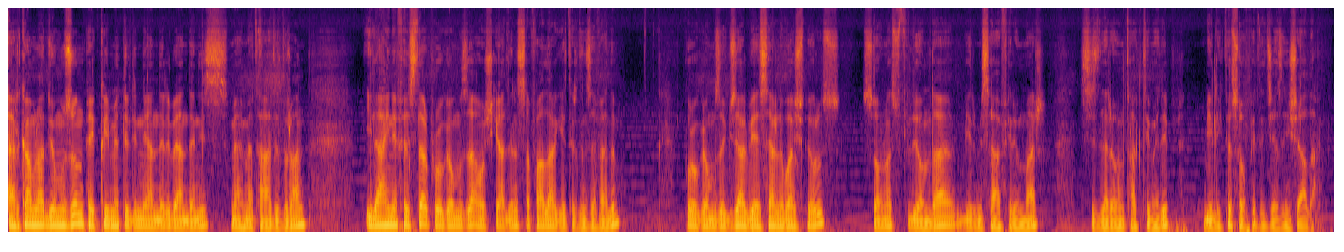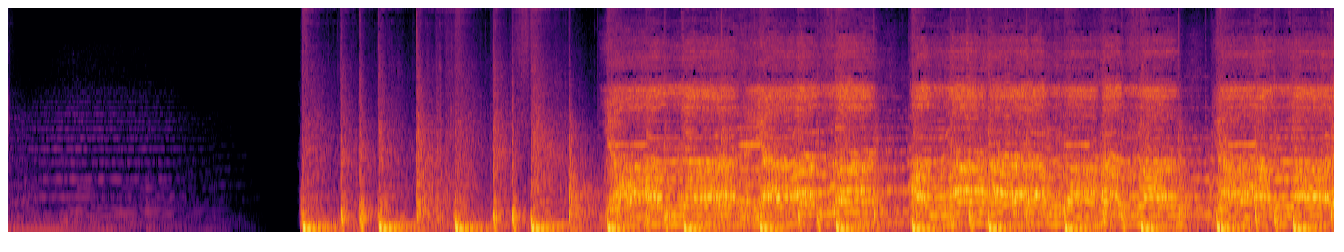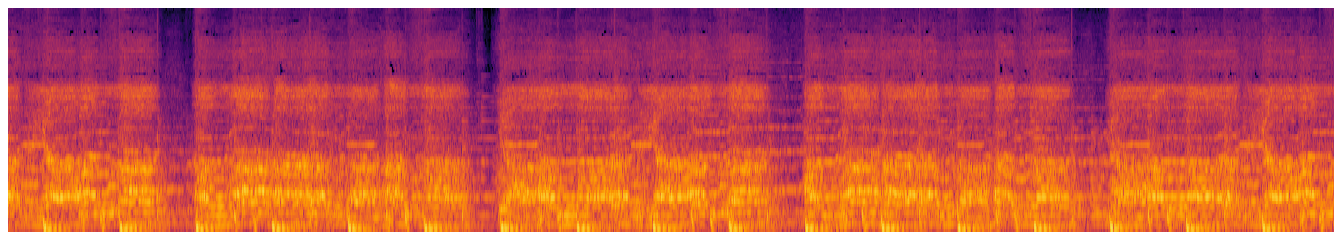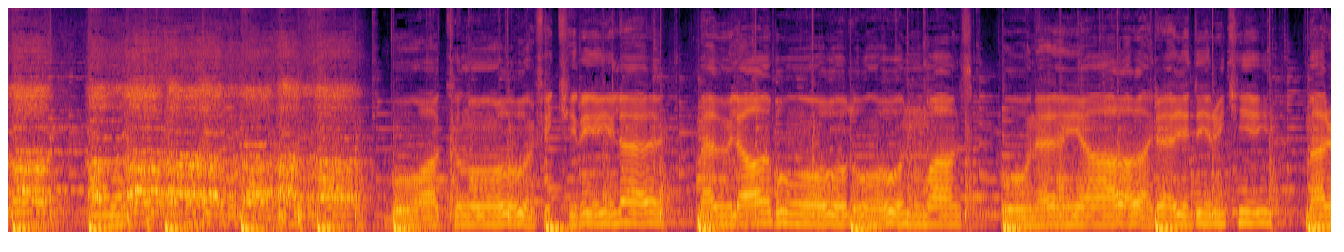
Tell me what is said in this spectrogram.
Erkam Radyomuzun pek kıymetli dinleyenleri bendeniz Mehmet Hadi Duran. İlahi Nefesler programımıza hoş geldiniz, sefalar getirdiniz efendim. Programımıza güzel bir eserle başlıyoruz. Sonra stüdyomda bir misafirim var. Sizlere onu takdim edip birlikte sohbet edeceğiz inşallah.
